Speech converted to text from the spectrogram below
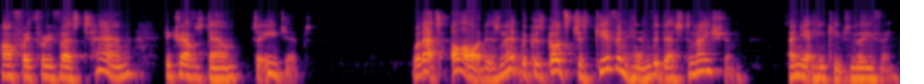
halfway through verse 10, he travels down to Egypt. Well, that's odd, isn't it? Because God's just given him the destination, and yet he keeps moving.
